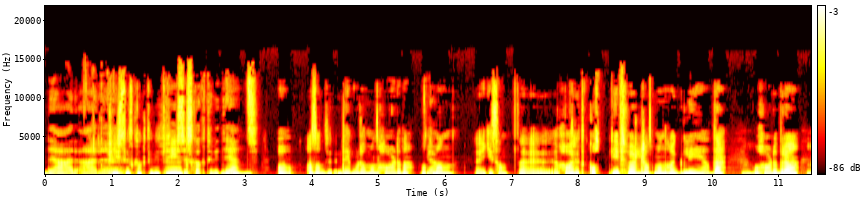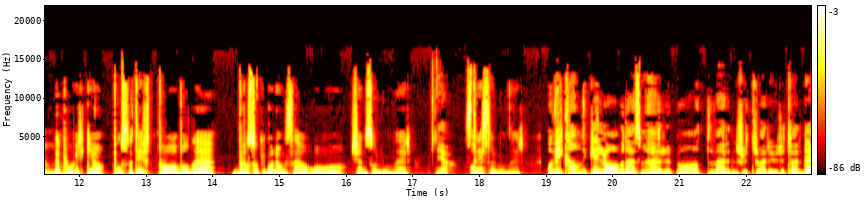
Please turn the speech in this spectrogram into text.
det er, er eh, Fysisk aktivitet. fysisk aktivitet. Og altså det, det hvordan man har det, da. At Ja. man ikke sant, eh, har et godt liv, føler at man har glede Mm. og har det bra. Mm. Det påvirker jo positivt på både blodsukkerbalanse og kjønnshormoner, Ja. stresshormoner. Og vi kan ikke love deg som hører på at verden slutter å være urettferdig,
